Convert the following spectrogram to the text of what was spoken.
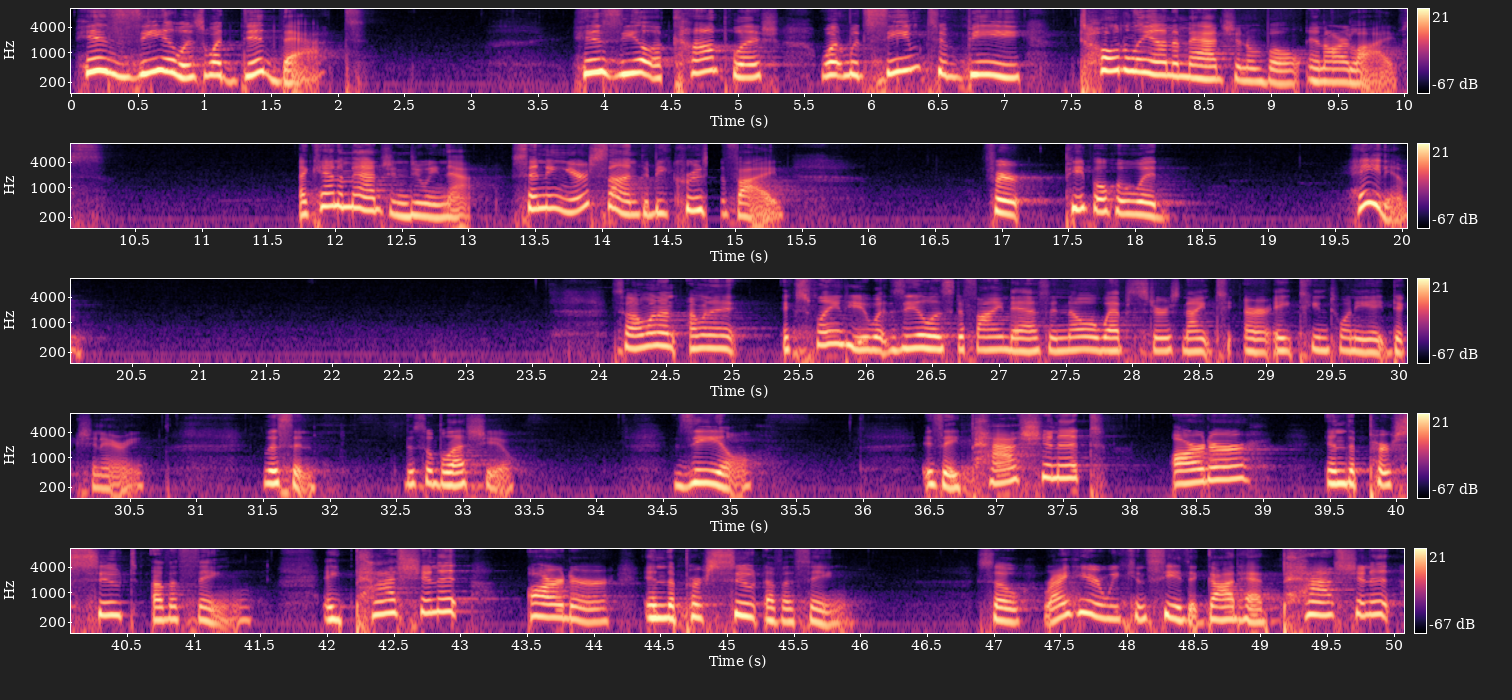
His zeal is what did that. His zeal accomplished what would seem to be totally unimaginable in our lives. I can't imagine doing that sending your son to be crucified for people who would hate him. So I want to I want to explain to you what zeal is defined as in Noah Webster's 19, or 1828 dictionary. Listen, this will bless you. Zeal is a passionate ardor in the pursuit of a thing. A passionate ardor in the pursuit of a thing. So, right here, we can see that God had passionate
